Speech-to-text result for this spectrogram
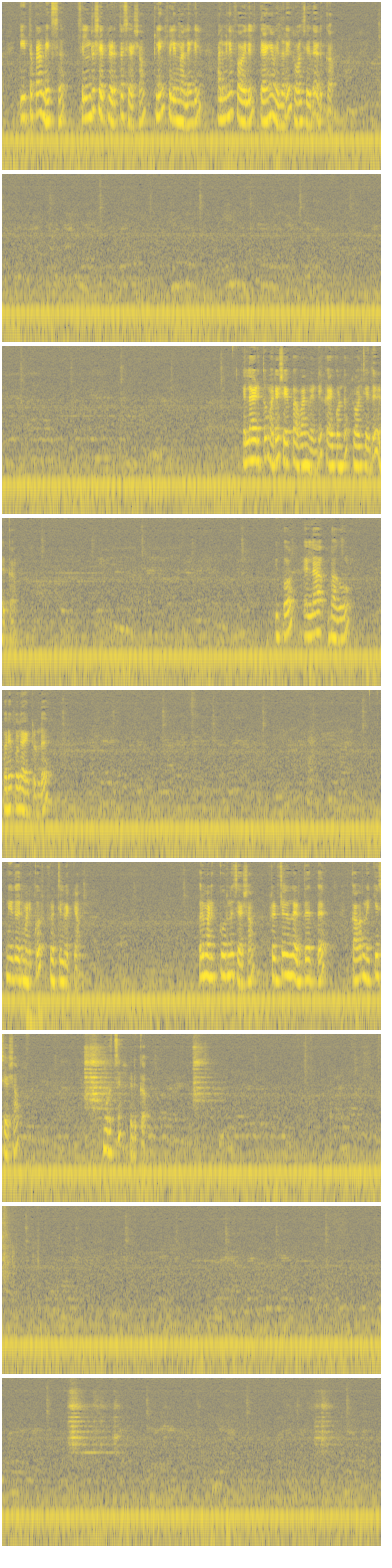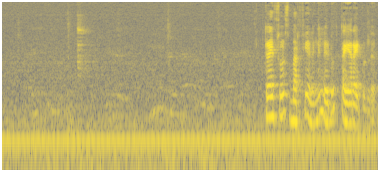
ഈത്തപ്പഴം മിക്സ് സിലിണ്ടർ ഷേപ്പിൽ എടുത്ത ശേഷം ക്ലിങ് ഫിലിം അല്ലെങ്കിൽ അലുമിനിയം ഫോയിലിൽ തേങ്ങ വിതറി റോൾ ചെയ്ത് എടുക്കാം. എല്ലായിടത്തും ഒരേ ഷേപ്പ് ആവാൻ വേണ്ടി കൈകൊണ്ട് റോൾ ചെയ്ത് എടുക്കാം. ഇപ്പോൾ എല്ലാ ഭാഗവും ഒരേപോലെ ആയിട്ടുണ്ട്. ഇനി ഇത് ഒരു മണിക്കൂർ ഫ്രിഡ്ജിൽ വെക്കാം. ഒരു മണിക്കൂറിന് ശേഷം ഫ്രിഡ്ജിൽ നിന്ന് എടുത്തിട്ട് കവർ നീക്കിയ ശേഷം മുറിച്ച് എടുക്കാം. ഡ്രൈ ഫ്രൂട്ട്സ് ബർഫി അല്ലെങ്കിൽ ലഡു തയ്യാറായിട്ടുണ്ട്.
